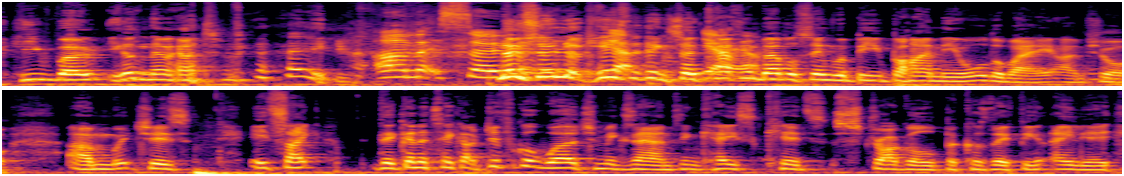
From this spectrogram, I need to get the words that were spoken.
he won't. He'll know how to behave. um so no, so look, here's yeah, the thing. So yeah, Katharine yeah. Birbalsingh would be behind me all the way, I'm sure. Um, which is, it's like they're going to take out difficult words from exams in case kids struggle because they feel alienated.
